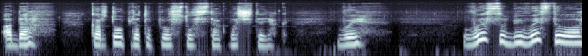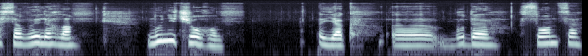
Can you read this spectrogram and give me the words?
а де картопля, то просто ось так, бачите, як. Ви, ви собі вистелилася, вилягла. Ну нічого, як е, буде сонце,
